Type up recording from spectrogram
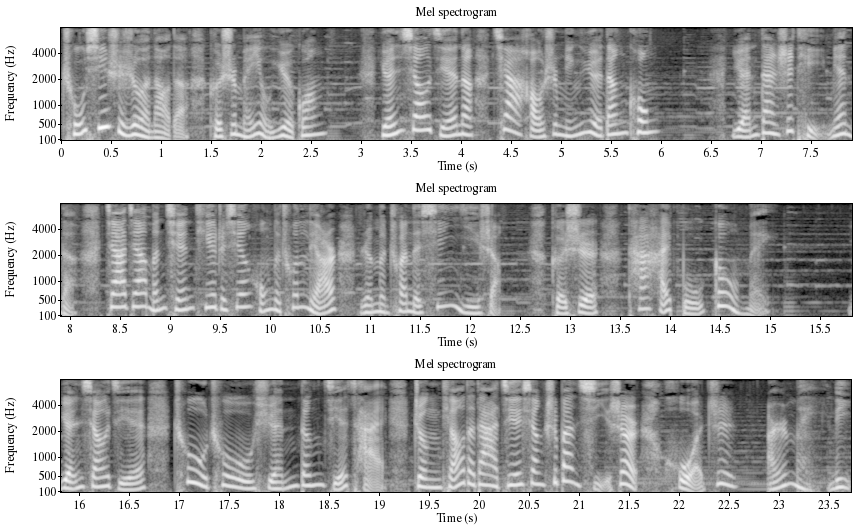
除夕是热闹的，可是没有月光；元宵节呢，恰好是明月当空。元旦是体面的，家家门前贴着鲜红的春联儿，人们穿的新衣裳。可是它还不够美。元宵节处处悬灯结彩，整条的大街像是办喜事儿，火炽而美丽。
